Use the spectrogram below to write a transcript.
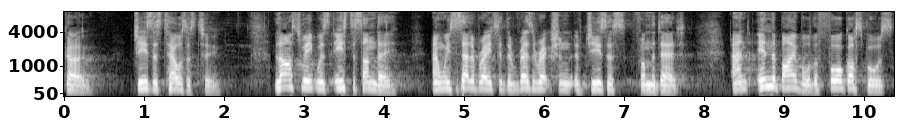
go. Jesus tells us to. Last week was Easter Sunday, and we celebrated the resurrection of Jesus from the dead. And in the Bible, the four Gospels,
